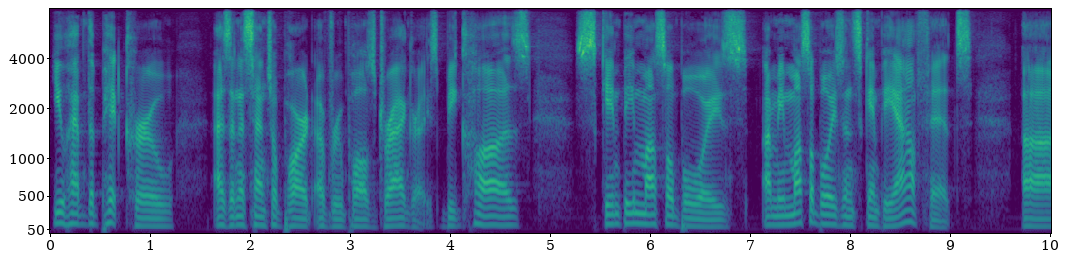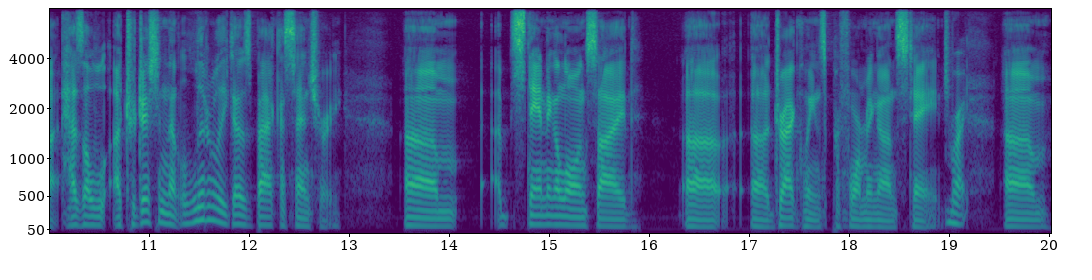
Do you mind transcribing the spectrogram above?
you have the pit crew as an essential part of RuPaul's drag race because skimpy muscle boys I mean muscle boys in skimpy outfits uh, has a, a tradition that literally goes back a century um, standing alongside uh, uh, drag queens performing on stage. Right. Um,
